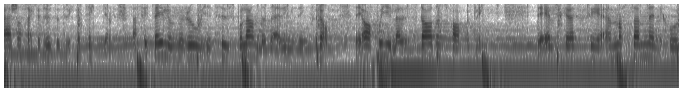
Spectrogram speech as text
är som sagt ett utåtriktat tecken. Att sitta i lugn och ro i ett hus på landet är ingenting för dem. Nej, apor gillar stadens fart och fläkt. De älskar att se en massa människor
